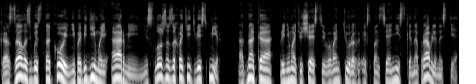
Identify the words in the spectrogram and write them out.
Казалось бы, с такой непобедимой армией несложно захватить весь мир. Однако принимать участие в авантюрах экспансионистской направленности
